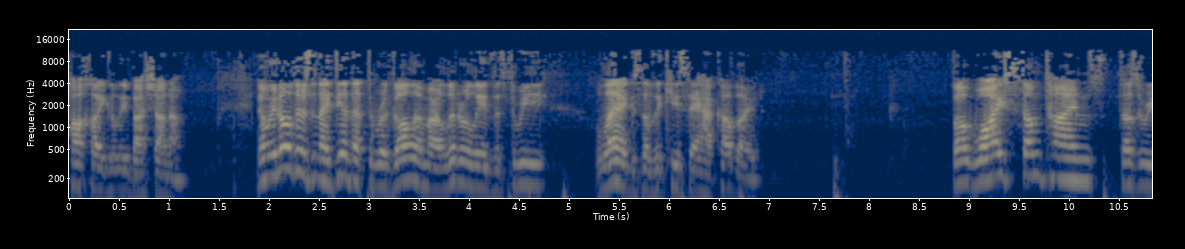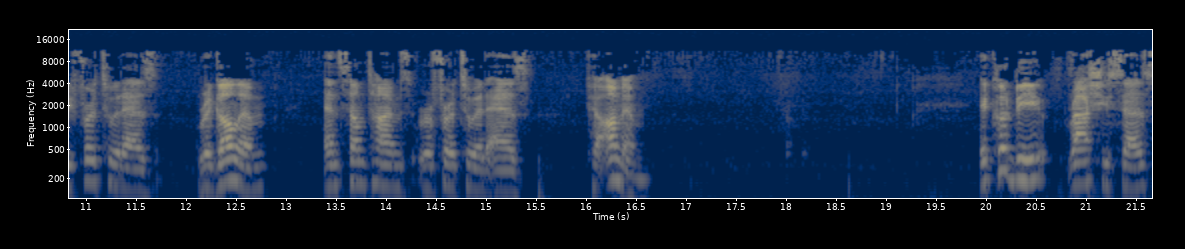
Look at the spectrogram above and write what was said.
tachagli bashana? Now we know there's an idea that the regalim are literally the three legs of the kisei hakavod. But why sometimes does it refer to it as regalim and sometimes refer to it as pe'amim? It could be, Rashi says,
